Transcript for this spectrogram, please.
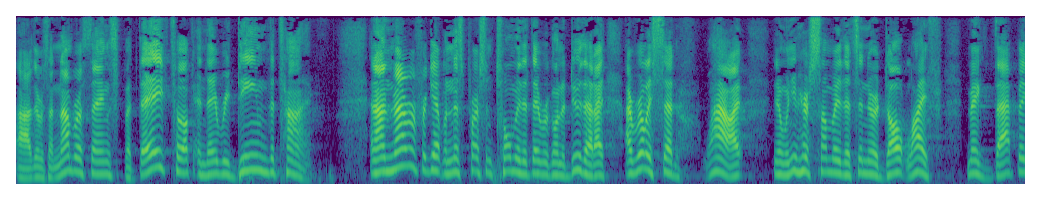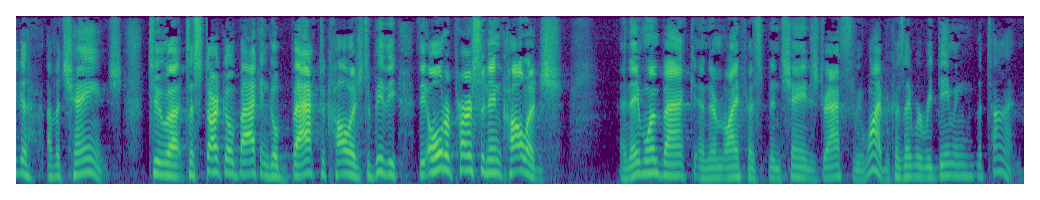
Uh, there was a number of things, but they took and they redeemed the time. And I'll never forget when this person told me that they were going to do that. I, I really said, wow, I, you know, when you hear somebody that's in their adult life make that big of a change, to, uh, to start go back and go back to college, to be the, the older person in college. And they went back and their life has been changed drastically. Why? Because they were redeeming the time.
